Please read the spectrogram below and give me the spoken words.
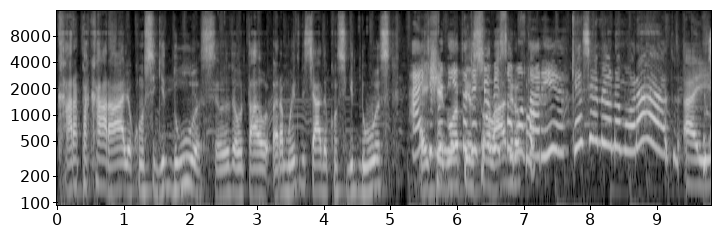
cara pra caralho. Eu consegui duas. Eu, eu, tava- eu era muito viciado, eu consegui duas. Aí chegou uma pessoa lá, virou e falou, Quer ser meu namorado? Aí.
